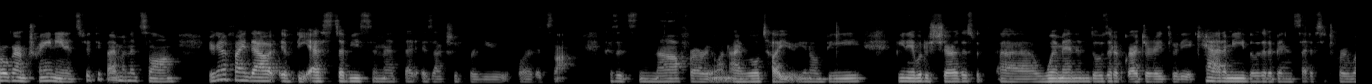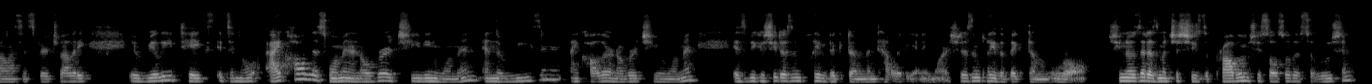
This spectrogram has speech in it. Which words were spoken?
program training, it's 55 minutes long. You're going to find out if the SWC method is actually for you or if it's not, because it's not for everyone. I will tell you, you know, be being able to share this with uh, women and those that have graduated through the academy, those that have been inside of Satori Wellness and spirituality. It really takes. It's an. I call this woman an overachieving woman, and the reason I call her an overachieving woman is because she doesn't play victim mentality anymore. She doesn't play the victim role. She knows that as much as she's the problem, she's also the solution.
